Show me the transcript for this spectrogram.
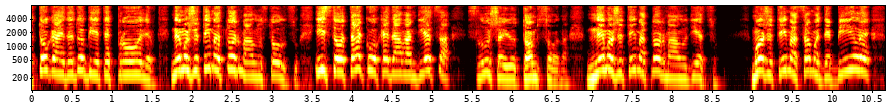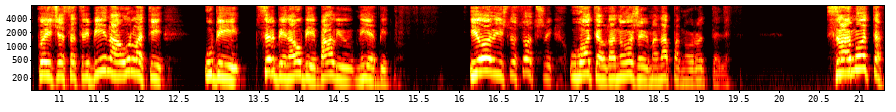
toga je da dobijete proljev. Ne možete imati normalnu stolicu. Isto tako kada vam djeca slušaju Thompsona. Ne možete imati normalnu djecu. Možete imati samo debile koji će sa tribina urlati ubi Srbina, ubi Baliju, nije bitno. I ovi što su otišli u hotel da noževima napadnu roditelje. Sramota!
